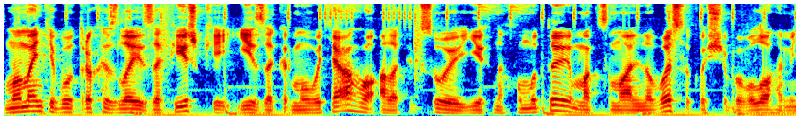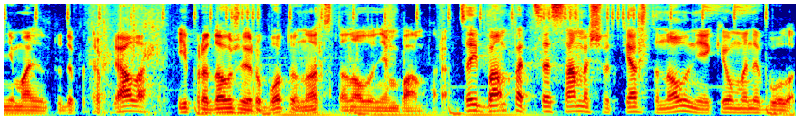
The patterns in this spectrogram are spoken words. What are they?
В моменті був трохи злий за фішки і за кермову тягу, але фіксую їх на хомути максимально високо, щоб волога мінімально туди потрапляла, і продовжую роботу над встановленням бампера. Цей бампер це саме швидке встановлення, яке у мене було,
